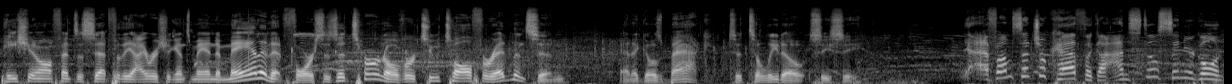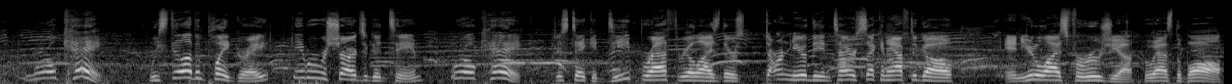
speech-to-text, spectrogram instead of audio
Patient offensive set for the Irish against man to man, and it forces a turnover too tall for Edmondson. And it goes back to Toledo CC. If I'm Central Catholic, I'm still sitting here going, we're okay. We still haven't played great. Gabriel Richard's a good team. We're okay. Just take a deep breath, realize there's darn near the entire second half to go, and utilize Farrugia, who has the ball.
